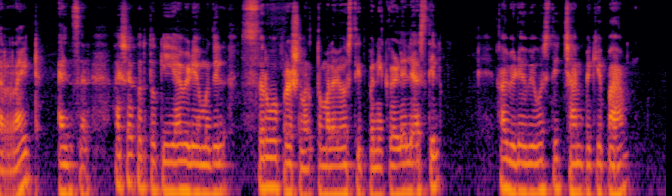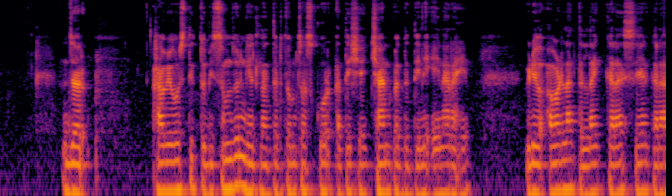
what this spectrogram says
right answer आशा करतो की या व्हिडिओमधील सर्व प्रश्न तुम्हाला व्यवस्थितपणे कळलेले असतील. हा व्हिडिओ व्यवस्थित छानपैकी पहा. जर हा व्यवस्थित तुम्ही समजून घेतला तर तुमचा स्कोर अतिशय छान पद्धतीने येणार आहे. व्हिडिओ आवडला तर लाईक करा शेअर करा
